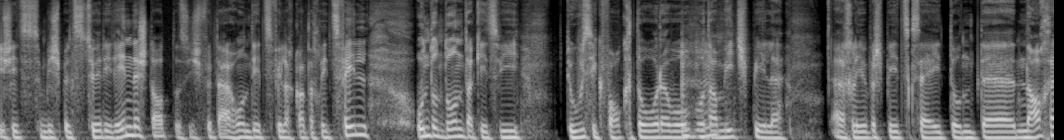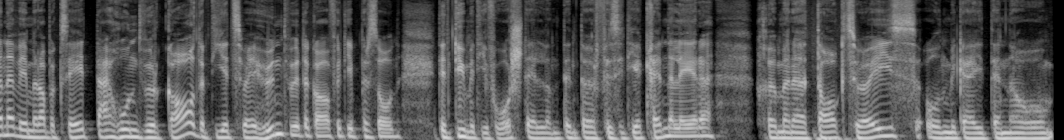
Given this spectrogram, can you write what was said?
ist jetzt zum Beispiel in Zürich Innenstadt, das ist für diesen Hund jetzt vielleicht gerade ein bisschen zu viel. Und und und, da gibt es wie tausend Faktoren, die mhm. da mitspielen ein bisschen überspitzt gesagt. Und äh, nachher, wenn man aber sieht, der Hund würde gehen oder die zwei Hunde würden gehen für die Person, dann tun wir die vorstellen und dann dürfen sie die kennenlernen, kommen einen Tag zu uns und wir gehen dann noch,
